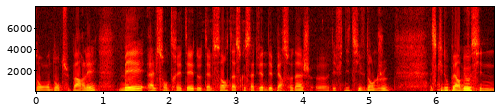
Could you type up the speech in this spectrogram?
dont, dont, tu parlais, mais elles sont traitées de telle sorte à ce que ça devienne des personnages euh, définitifs dans le jeu. Ce qui nous permet aussi une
